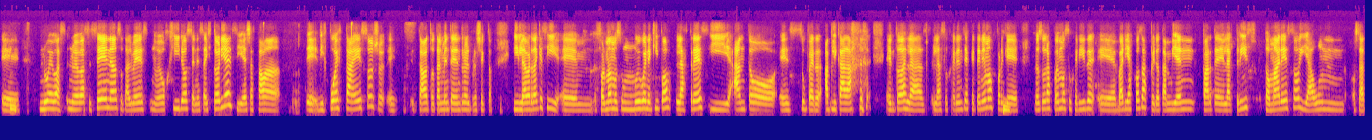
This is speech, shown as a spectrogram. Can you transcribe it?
Eh, nuevas, nuevas escenas o tal vez nuevos giros en esa historia y si ella estaba eh, dispuesta a eso, yo eh, estaba totalmente dentro del proyecto. Y la verdad que sí, em, formamos un muy buen equipo, las tres, y Anto es súper aplicada en todas las, sugerencias que tenemos, porque nosotras podemos sugerir eh, varias cosas, pero también parte de la actriz tomar eso y aún, o sea,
